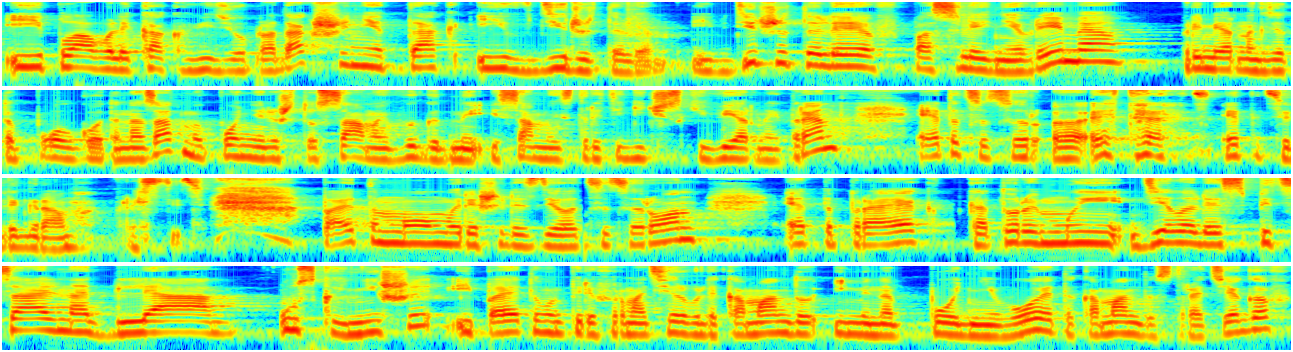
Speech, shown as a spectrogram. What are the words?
и плавали как в видеопродакшене, так и в диджитале. И в диджитале в последнее время примерно где-то полгода назад мы поняли, что самый выгодный и самый стратегически верный тренд это, цицер... Э, это, это Telegram, простите. Поэтому мы решили сделать Цицерон. Это проект, который мы делали специально для узкой ниши, и поэтому переформатировали команду именно под него. Это команда стратегов,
